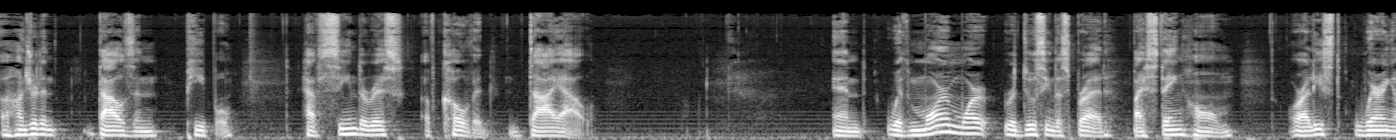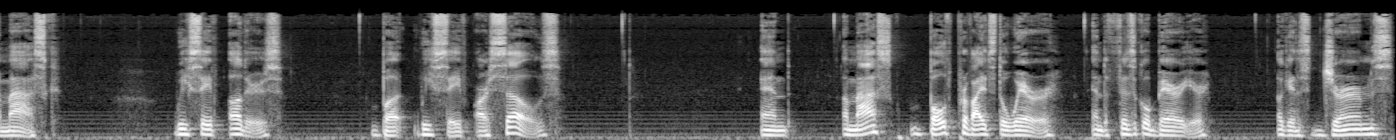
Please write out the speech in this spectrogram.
100,000 people have seen the risk of COVID die out. And with more and more reducing the spread by staying home or at least wearing a mask, we save others, but we save ourselves. And a mask both provides the wearer and the physical barrier against germs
